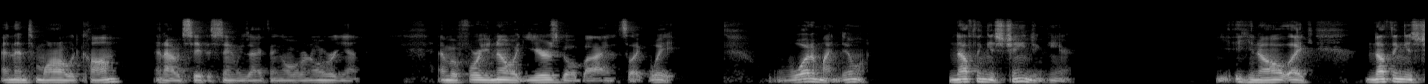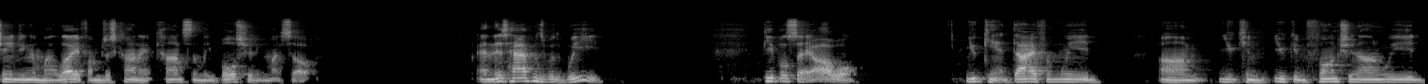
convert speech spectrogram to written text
And then tomorrow would come, and I would say the same exact thing over and over again. And before you know it, years go by, and it's like, wait, what am I doing? Nothing is changing here you know like nothing is changing in my life i'm just kind of constantly bullshitting myself and this happens with weed people say oh well you can't die from weed um, you can you can function on weed.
